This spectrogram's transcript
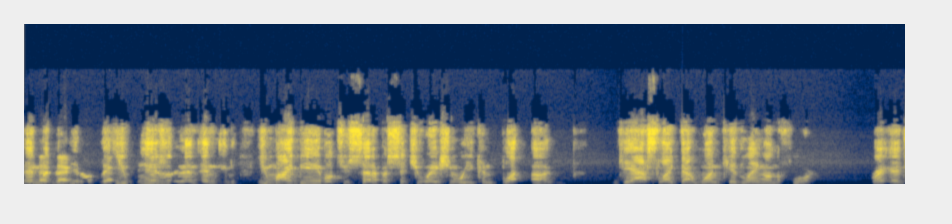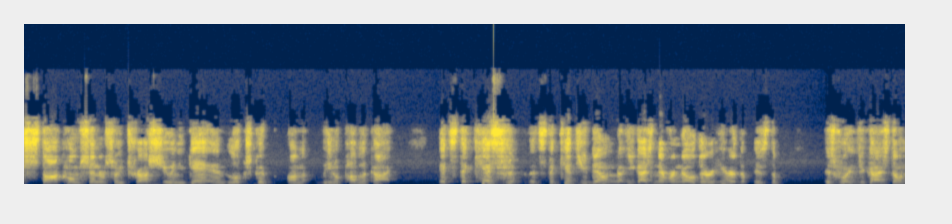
And, and that, but, you know, that, you, and, and, you might be able to set up a situation where you can uh, gaslight that one kid laying on the floor, right? It's Stockholm syndrome, so he trusts you and you gain and it looks good on the you know public eye. It's the kids. It's the kids you don't know. You guys never know they're here. Is the is what you guys don't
